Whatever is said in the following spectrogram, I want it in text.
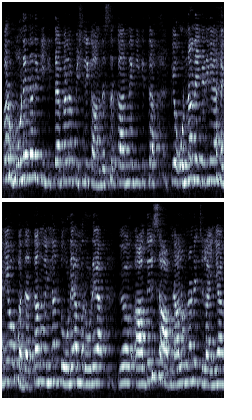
ਪਰ ਹੁਣ ਇਹਨਾਂ ਨੇ ਕੀ ਕੀਤਾ? ਪਹਿਲਾਂ ਪਿਛਲੀ ਕਾਂਗਰਸ ਸਰਕਾਰ ਨੇ ਕੀ ਕੀਤਾ? ਕਿ ਉਹਨਾਂ ਨੇ ਜਿਹੜੀਆਂ ਹੈਗੀਆਂ ਉਹ ਹਦਾਇਤਾਂ ਨੂੰ ਇੰਨਾ ਤੋੜਿਆ, ਮਰੋੜਿਆ ਆਪਦੇ ਹਿਸਾਬ ਨਾਲ ਉਹਨਾਂ ਨੇ ਚਲਾਈਆਂ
